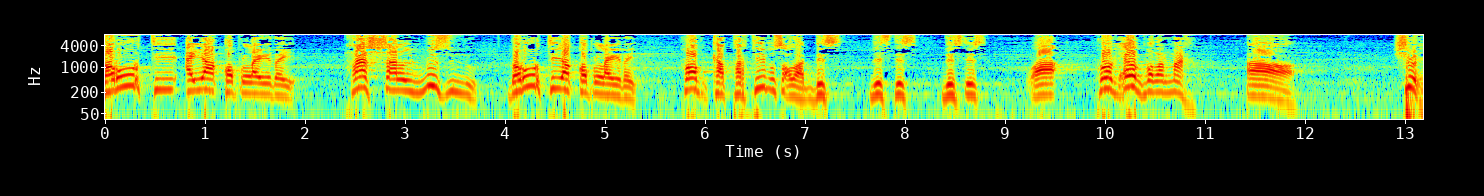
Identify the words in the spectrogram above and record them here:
daruurtii ayaa qoblayday. Rashalmusnu daruurtiiyaa qoblayday. Roobka tartiib u socdaa. Dis dis dis dis dis. Waa roob xoog badan maaha shuux.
